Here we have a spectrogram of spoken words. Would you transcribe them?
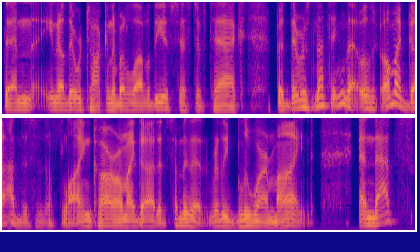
Then you know they were talking about a lot of the assistive tech but there was nothing that was like oh my god this is a flying car. Oh my god it's something that really blew our mind. And that's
